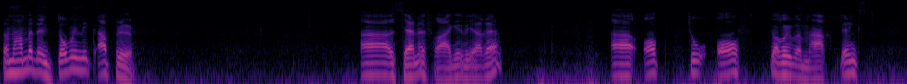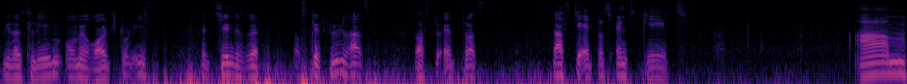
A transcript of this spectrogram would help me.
Dann haben wir den Dominik Appel. Äh, seine Frage wäre, äh, ob du oft darüber nachdenkst, wie das Leben ohne Rollstuhl ist, beziehungsweise das Gefühl hast, dass du etwas, dass dir etwas entgeht. Ähm,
